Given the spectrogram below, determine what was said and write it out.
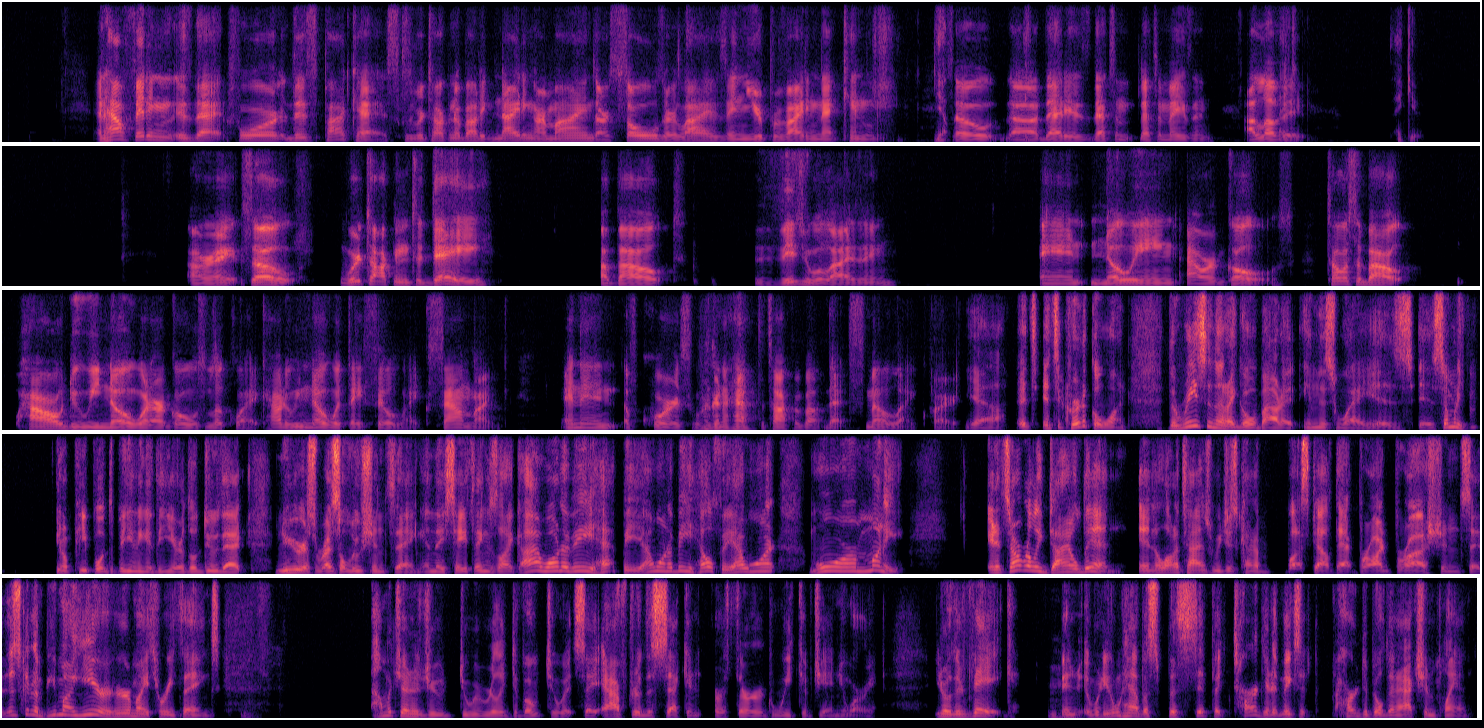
And how fitting is that for this podcast? Because we're talking about igniting our minds, our souls, our lives, and you're providing that kindling. Yep. So uh, that is that's that's amazing. I love Thank it. You. Thank you. All right. So we're talking today about visualizing and knowing our goals. Tell us about how do we know what our goals look like? How do we know what they feel like, sound like? And then of course, we're going to have to talk about that smell like part. Yeah. It's it's a critical one. The reason that I go about it in this way is is somebody you know people at the beginning of the year they'll do that new year's resolution thing and they say things like i want to be happy i want to be healthy i want more money and it's not really dialed in. And a lot of times we just kind of bust out that broad brush and say, this is going to be my year. Here are my three things. How much energy do we really devote to it, say after the second or third week of January? You know, they're vague. Mm-hmm. And when you don't have a specific target, it makes it hard to build an action plan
